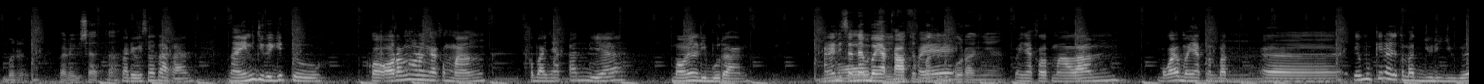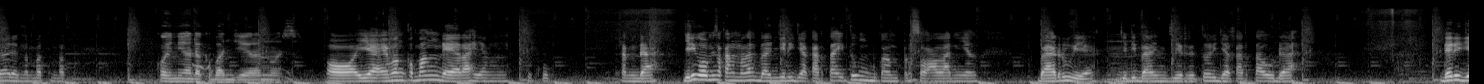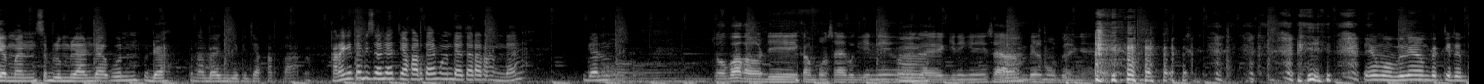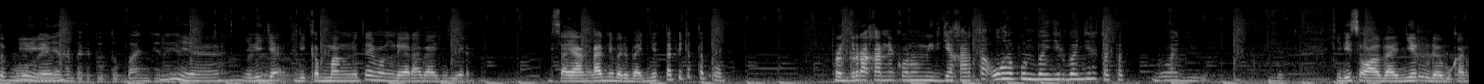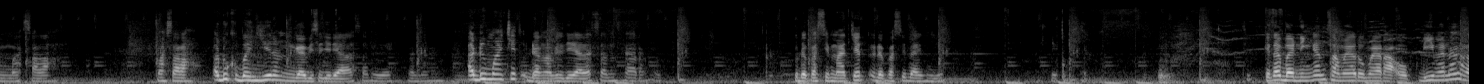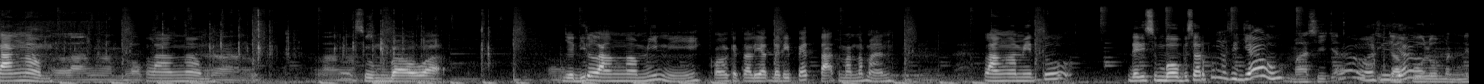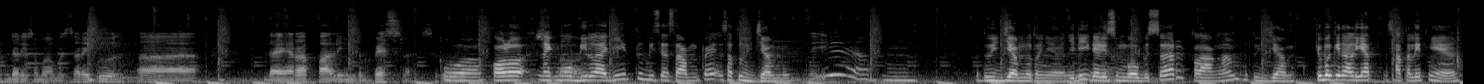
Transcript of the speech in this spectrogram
Ber pariwisata. Pariwisata kan. Nah ini juga gitu. Kalau orang-orang nggak Kemang, kebanyakan dia maunya liburan. Karena di sana Oh, banyak kafe, liburannya. banyak klub malam, pokoknya banyak tempat. eh, ya mungkin ada tempat judi juga dan tempat-tempat. Kok ini ada kebanjiran mas? Oh iya, emang Kemang daerah yang cukup rendah. Jadi kalau misalkan malah banjir di Jakarta itu bukan persoalan yang baru ya. Hmm. Jadi banjir itu di Jakarta udah dari zaman sebelum Belanda pun udah pernah banjir di Jakarta. Karena kita bisa lihat Jakarta emang dataran rendah dan Coba kalau di kampung saya begini Hmm. kayak gini-gini saya ambil mobilnya. ya mobilnya sampai ketutup gini kan. mobilnya sampai ketutup banjir ya. Iya, jadi ja- di Kemang itu emang daerah banjir. Disayangkan nih baru banjir, tapi tetap oh, pergerakan ekonomi di Jakarta walaupun banjir-banjir tetap maju. Jadi soal banjir udah bukan masalah masalah aduh kebanjiran nggak bisa jadi alasan udah aduh macet udah nggak bisa jadi alasan sekarang udah pasti macet udah pasti banjir Gitu. kita bandingkan sama yang rumah Raup di mana Langam Langam, lop. Langam Nah, Langam. Sumbawa. Oh. Jadi Langam ini kalau kita lihat dari peta teman-teman, Hmm. Langam itu dari Sumbawa besar pun masih jauh. Masih jauh. Oh, masih 30 menit dari Sumbawa Besar itu eh, daerah paling the best lah. seluruh. Wah, kalau naik mobil aja itu bisa sampai satu jam. Iya. Hmm, Satu jam tentunya. Jadi dari Sumbawa besar ke Langam satu jam. Coba kita lihat satelitnya. ya.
